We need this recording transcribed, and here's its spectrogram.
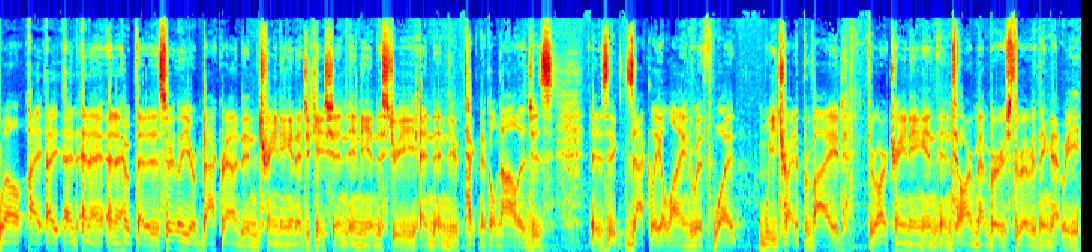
Well, I, I, and, and, I, and I hope that it is. Certainly, your background in training and education in the industry and, and your technical knowledge is, is exactly aligned with what we try to provide through our training and, and to our members through everything that we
